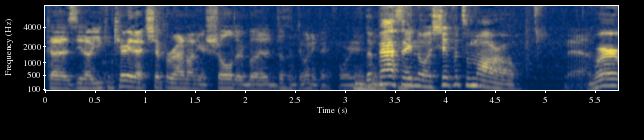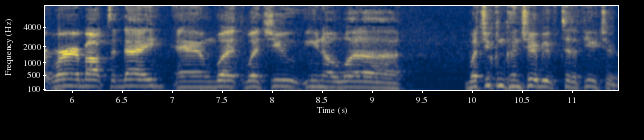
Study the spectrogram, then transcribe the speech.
because you know you can carry that chip around on your shoulder, but it doesn't do anything for you. The past ain't doing shit for tomorrow. Yeah. Worry, worry about today and what what you you know what uh what you can contribute to the future.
